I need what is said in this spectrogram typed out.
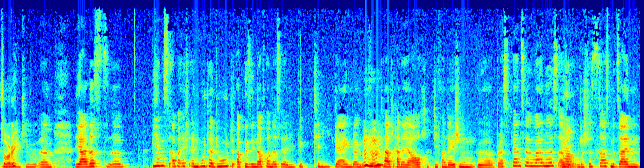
Sorry. Ähm, ja, das äh, BM ist aber echt ein guter Dude. Abgesehen davon, dass er die Big Titty Gang da gegründet Mhm. hat, hat er ja auch die Foundation für Breast Cancer Awareness. Also Ja. unterstützt das mit seinen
